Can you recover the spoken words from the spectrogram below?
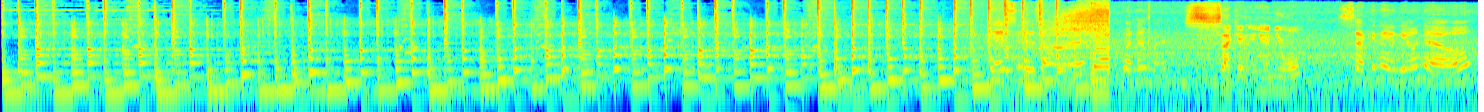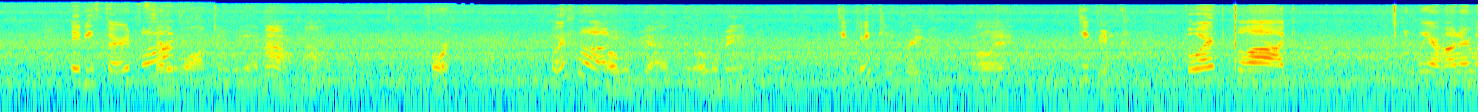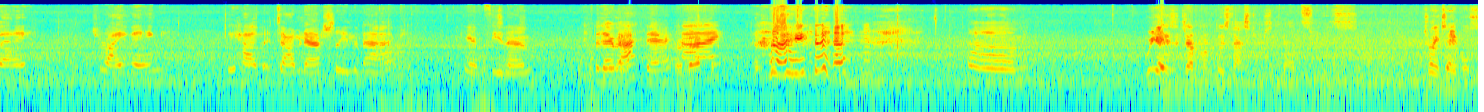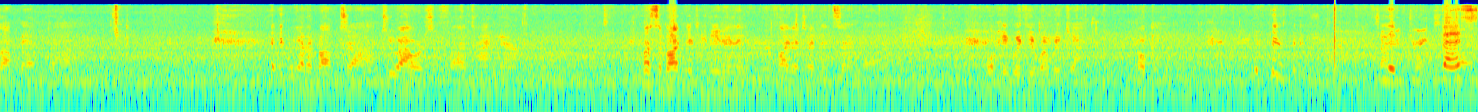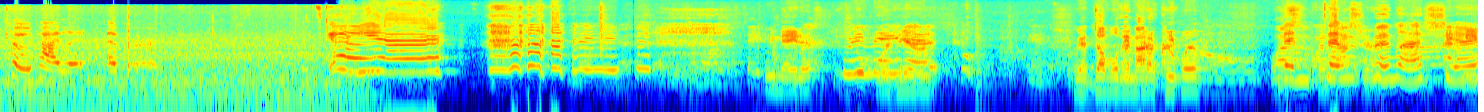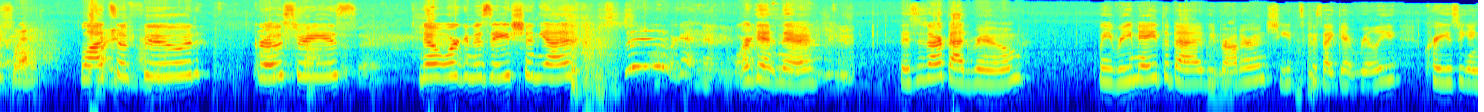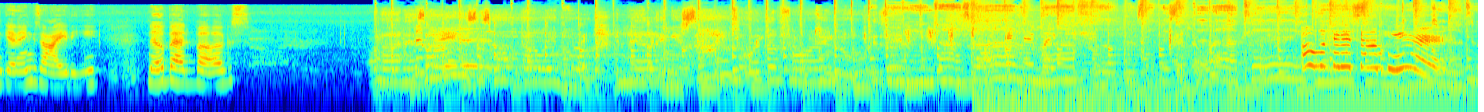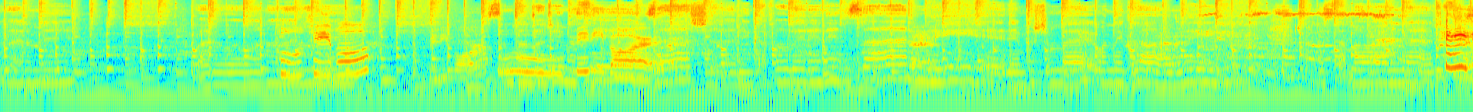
This is our what number? Second annual, Second annual, no. Maybe third vlog? third vlog total. Yeah, no, no. Fourth. Fourth vlog. Ogle, yeah, we did Oglebay, Deep Creek? Deep Creek, LA. Deep Deep Creek. Creek. Fourth vlog. We are on our way, driving. We have Dom and Ashley in the back. Can't see them. But they're back there. They're Hi. back Hi. um, We, ladies and gentlemen, please fasten your seatbelts. Please. Tray tables up and uh, we got about uh, two hours of flight time now. Press the button if you need anything from your flight attendants and uh, we'll get with you when we can. Okay. the best co-pilot ever. Let's go. Here. We made it. we We're made here. it. We had double the amount of people last, than, than then, last year. then last year. So, Lots of food, groceries, no organization yet. We're getting there. We're getting there. This is our bedroom. We remade the bed. We mm-hmm. brought our own sheets because I get really crazy and get anxiety. Mm-hmm. No bed bugs. Oh, look at it down here. Pool table. Mini bar. Ooh, mini bar.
